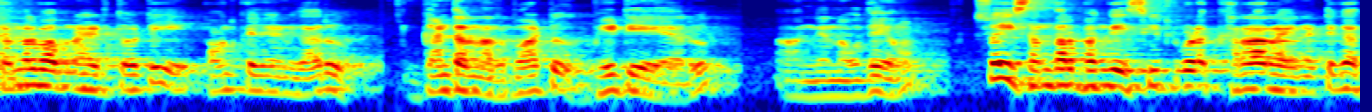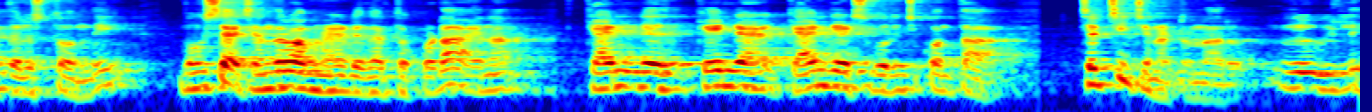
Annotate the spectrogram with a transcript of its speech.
చంద్రబాబు నాయుడు తోటి పవన్ కళ్యాణ్ గారు గంటన్నర పాటు భేటీ అయ్యారు నిన్న ఉదయం. సో ఈ సందర్భంగా ఈ సీట్లు కూడా ఖరారు అయినట్టుగా తెలుస్తోంది. బహుశా చంద్రబాబు నాయుడు గారితో కూడా ఆయన క్యాండిడేట్ క్యాండిడేట్ క్యాండిడేట్స్ గురించి కొంత చర్చించినట్టున్నారు. వీళ్ళు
